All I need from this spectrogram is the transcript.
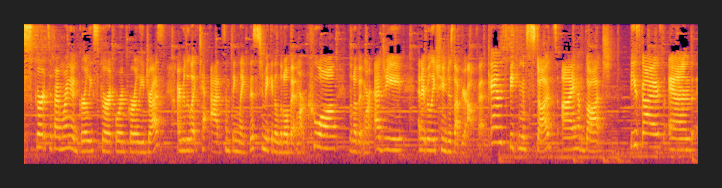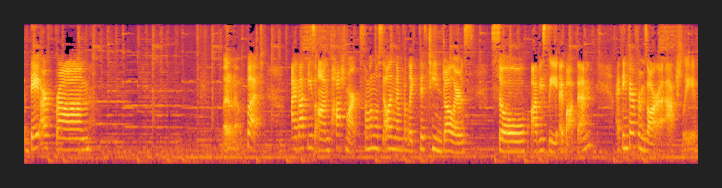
skirts. If I'm wearing a girly skirt or a girly dress, I really like to add something like this to make it a little bit more cool, a little bit more edgy, and it really changes up your outfit. And speaking of studs, I have got these guys and they are from, I don't know, but I got these on Poshmark. Someone was selling them for like $15. So obviously I bought them. I think they're from Zara actually.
